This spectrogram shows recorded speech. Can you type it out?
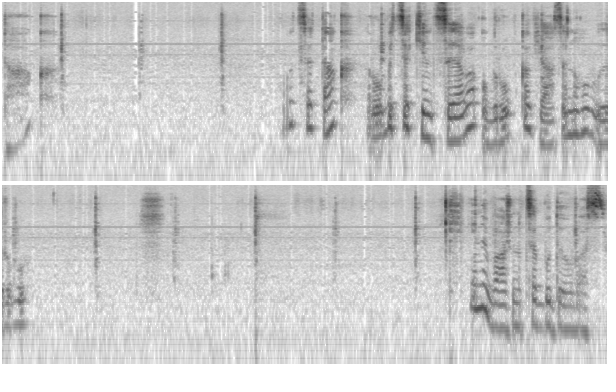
так. Оце так робиться кінцева обробка в'язаного виробу. І неважно, це буде у вас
